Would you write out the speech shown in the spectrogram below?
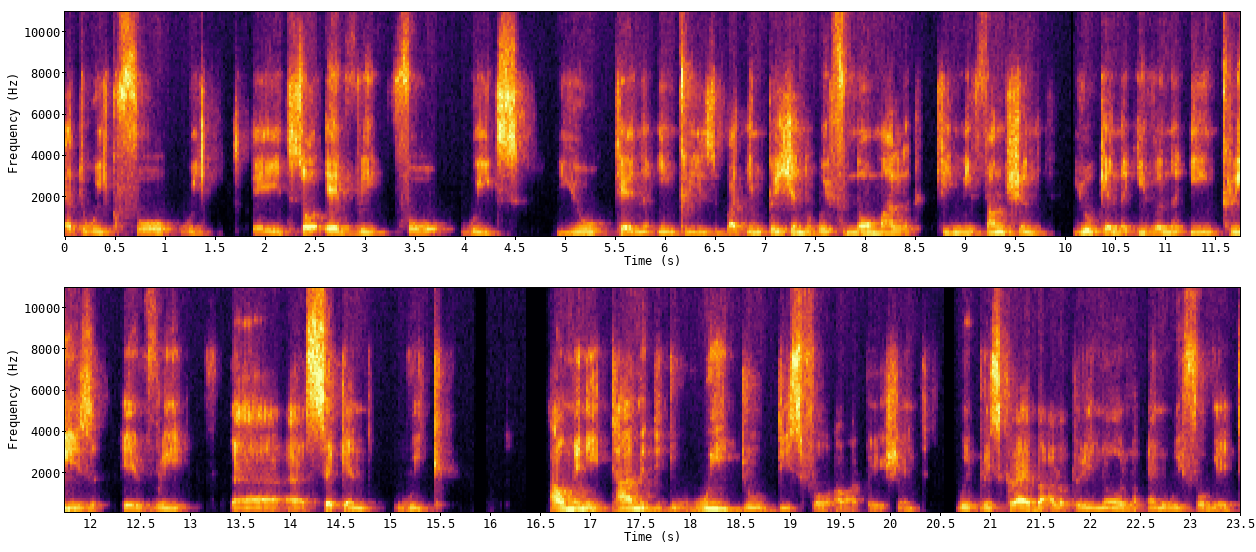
at week four, week eight. So every four weeks, you can increase. But in patient with normal kidney function, you can even increase every uh, uh, second week. How many times did we do this for our patient? We prescribe allopurinol and we forget.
